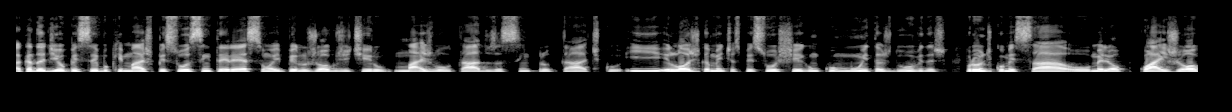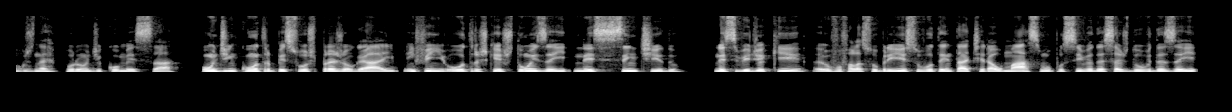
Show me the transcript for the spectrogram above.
A cada dia eu percebo que mais pessoas se interessam aí pelos jogos de tiro mais voltados assim para o tático e, e, logicamente as pessoas chegam com muitas dúvidas por onde começar ou melhor quais jogos, né, por onde começar, onde encontra pessoas para jogar e enfim outras questões aí nesse sentido. Nesse vídeo aqui eu vou falar sobre isso, vou tentar tirar o máximo possível dessas dúvidas aí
